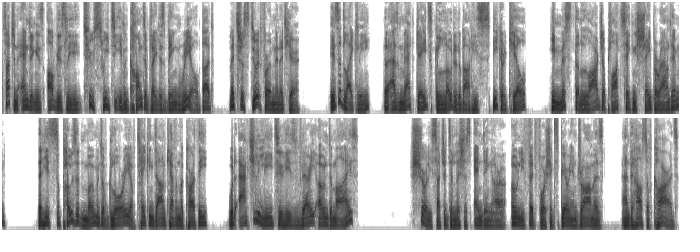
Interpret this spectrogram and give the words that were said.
Such an ending is obviously too sweet to even contemplate as being real, but let's just do it for a minute here. Is it likely that as Matt Gaetz gloated about his speaker kill, he missed the larger plot taking shape around him? That his supposed moment of glory of taking down Kevin McCarthy would actually lead to his very own demise? Surely such a delicious ending are only fit for Shakespearean dramas and the House of Cards.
